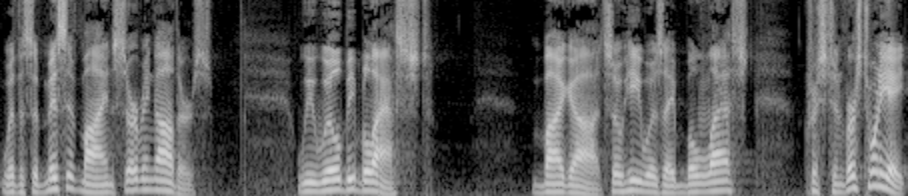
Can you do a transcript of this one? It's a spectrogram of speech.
with a submissive mind serving others, we will be blessed by God. So he was a blessed Christian. Verse 28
